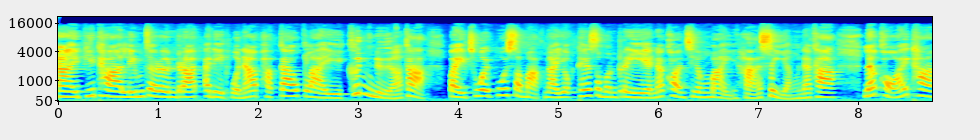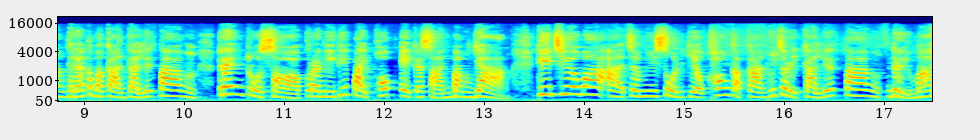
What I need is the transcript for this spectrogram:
นายพิธาลิ้มเจริญรัตอดีตหัวหน้าพักก้าวไกลขึ้นเหนือค่ะ ไปช่วยผู้สมัครนายกเทศมนตรี นครเชียงใหม่หาเสียงนะคะ และขอให้ทางคณะกรรมการการเลือกตั้ง เร่งตรวจสอบกรณีที่ไปพบเอกสารบางอย่าง ที่เชื่อว่าอาจจะมีส่วนเกี่ยวข้องกับการทุจริตการเลือกตั้งหรือไม่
